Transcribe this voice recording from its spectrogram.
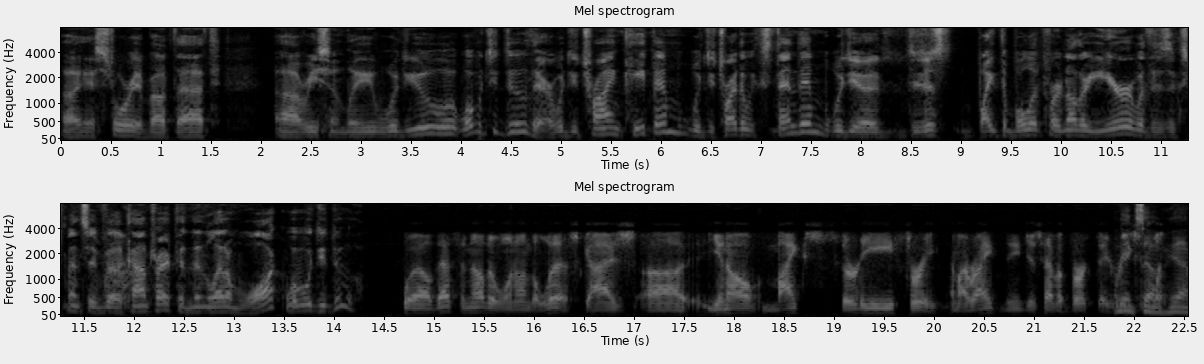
uh, a story about that uh, recently. Would you? What would you do there? Would you try and keep him? Would you try to extend him? Would you just bite the bullet for another year with his expensive uh, contract and then let him walk? What would you do? Well, that's another one on the list, guys. Uh, you know, Mike's 33. Am I right? Did he just have a birthday I recently? think so, yeah.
